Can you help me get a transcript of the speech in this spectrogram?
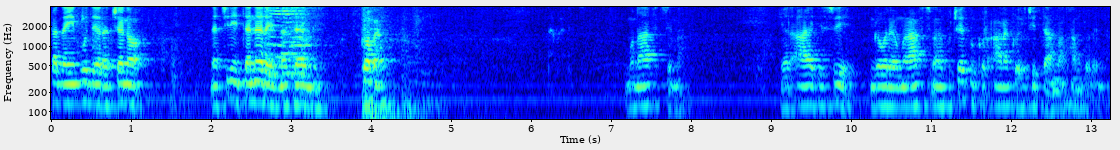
Kada im bude rečeno ne činite nered na zemlji. Kome? Munaficima. Jer ajeti svi govore o munaficima na početku Kur'ana koji čitamo, alhamdulillah.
